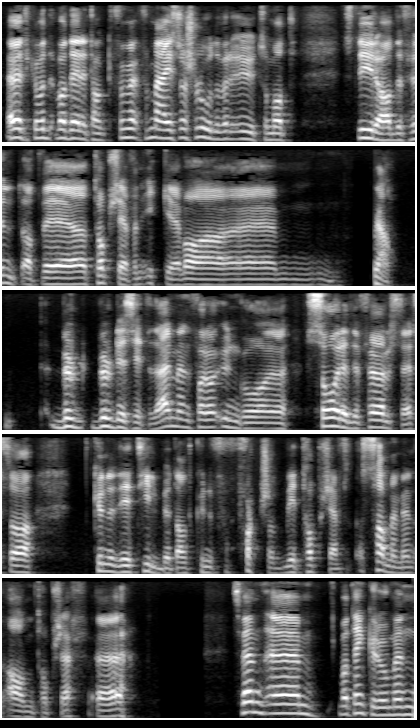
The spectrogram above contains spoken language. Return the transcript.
jeg vet ikke hva, hva dere tanker. For meg, for meg så slo det bare ut som at styret hadde funnet at ved, toppsjefen ikke var eh, ja, burde sitte der, men for å unngå eh, sårede følelser, så kunne de tilbudt at han kunne fortsatt bli toppsjef sammen med en annen toppsjef. Eh, Sven, eh, hva tenker du om en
